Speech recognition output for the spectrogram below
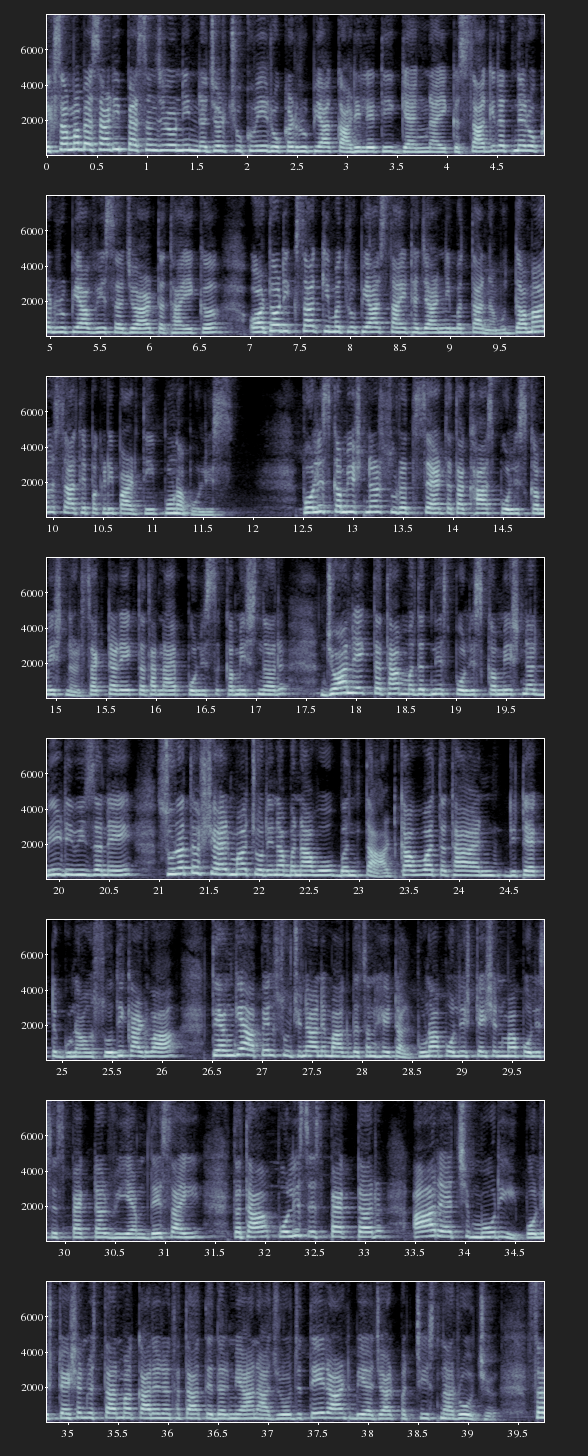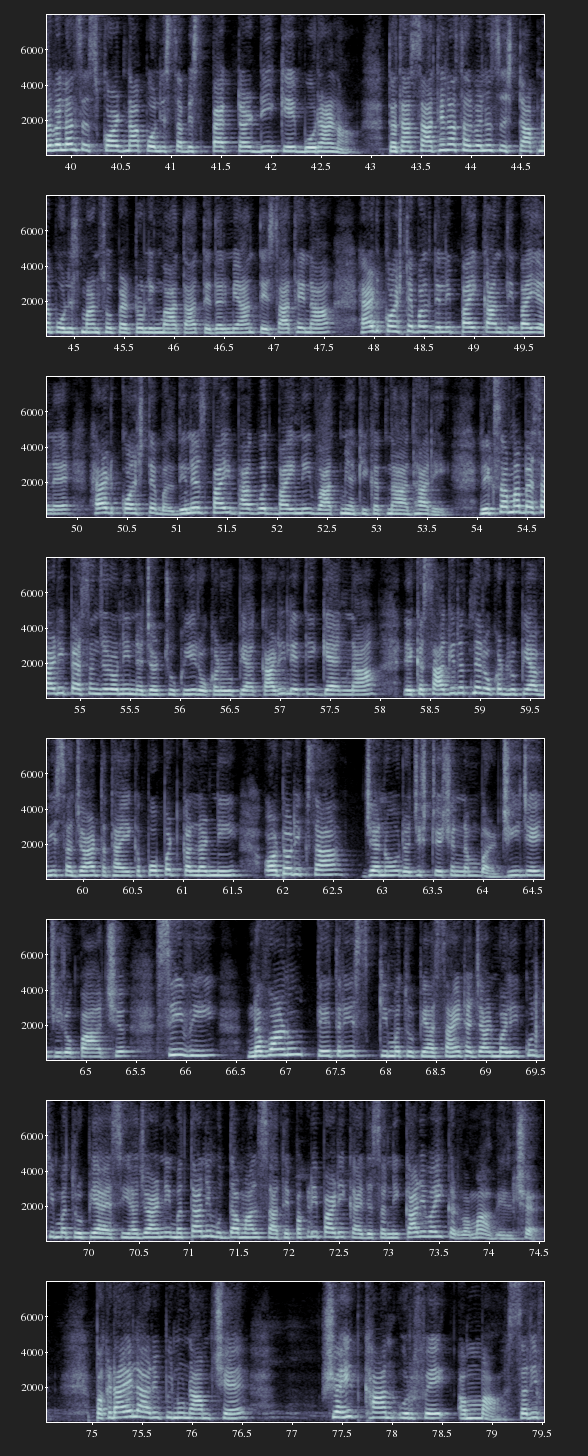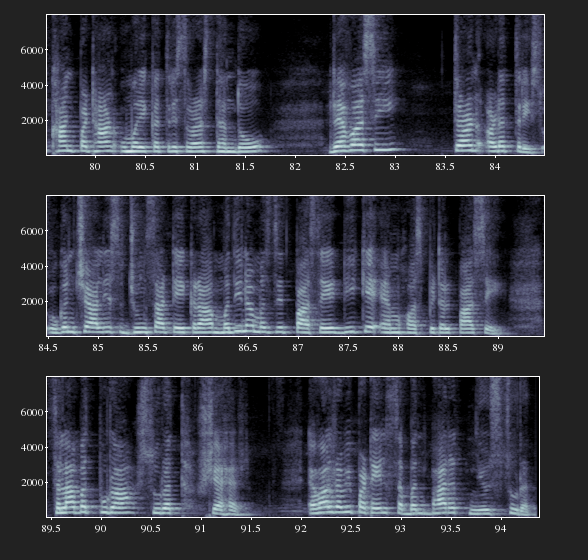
રિક્ષામાં બેસાડી પેસેન્જરોની નજર ચૂકવી રોકડ રૂપિયા કાઢી લેતી ગેંગના એક સાગીરથને રોકડ રૂપિયા વીસ હજાર તથા એક ઓટો રિક્ષા કિંમત રૂપિયા સાઠ હજારની મત્તાના મુદ્દામાલ સાથે પકડી પાડતી Puna police. Police commissioner Surat શહેર તથા ખાસ પોલીસ કમિશનર, સેક્ટર એક તથા નાયબ પોલીસ કમિશનર જોન એક તથા મદદનીશ પોલીસ કમિશનર, બી ડિવિઝને સુરત શહેરમાં ચોરીના બનાવો બનતા અટકાવવા તથા ડિટેક્ટ ગુનાઓ શોધી કાઢવા તે અંગે આપેલ સૂચના અને માર્ગદર્શન હેઠળ પુણા પોલીસ સ્ટેશનમાં police inspector V M Desai તથા police inspector R H Mori police station વિસ્તારમાં કાર્યરત હતા. તે દરમિયાન આજરોજ તેર આઠ બે હજાર પચીસના રોજ surveillance સ્કવોડના police sub inspector D K Borana તથા સાથેના સર્વેલન્સ સ્ટાફના પોલીસ માણસો પેટ્રોલિંગમાં હતા. તે દરમિયાન તે સાથેના હેડ કોન્સ્ટેબલ દિલીપભાઈ કાંતિભાઈ અને હેડ કોન્સ્ટેબલ દિનેશભાઈ ભાગવતભાઈની વાતમી હકીકતના આધારે રિક્ષામાં બેસાડી પેસેન્જરોની નજર ચૂકવી રોકડ રૂપિયા કાઢી લેતી ગેંગના એક સાગીરથને રોકડ રૂપિયા વીસ હજાર તથા એક પોપટ કલરની ઓટો રિક્ષા જેનો રજિસ્ટ્રેશન નંબર જી જે જીરો પાંચ સીવી નવ્વાણું તેત્રીસ કિંમત રૂપિયા સાઠ હજાર મળી. કુલ કિંમત રૂપિયા એંસી હજારની મત્તાની મુદ્દામાલ સાથે પકડી પાડી કાયદેસરની કાર્યવાહી કરવામાં આવેલ છે. પકડાયેલ આરોપીનું નામ છે શહીદ ખાન ઉર્ફે અમ્મા. શરીફ ખાન પઠાણ ઉંમર એકત્રીસ વર્ષ, ધંધો, રહેવાસી ત્રણ અડત્રીસ, ઓગણચાલીસ, જુનસા ટેકરા, મદીના મસ્જિદ પાસે ડીકેએમ હોસ્પિટલ પાસે, સલાબતપુરા સુરત શહેર. અહેવાલ રવિ પટેલ, સંબંધ ભારત ન્યૂઝ સુરત.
